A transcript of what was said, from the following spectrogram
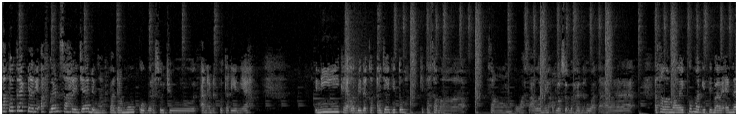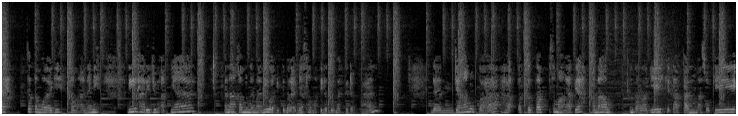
satu track dari Afgan Sahreja dengan Padamu Ku Bersujud. Ana udah puterin ya. Ini kayak lebih deket aja gitu kita sama sang penguasa alam ya Allah Subhanahu wa taala. Assalamualaikum warahmatullahi Bale Endah. Ketemu lagi sama Ana nih di hari Jumatnya. Ana akan menemani wargiti Bale Endah selama 30 menit ke depan. Dan jangan lupa tetap semangat ya karena bentar lagi kita akan masuki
